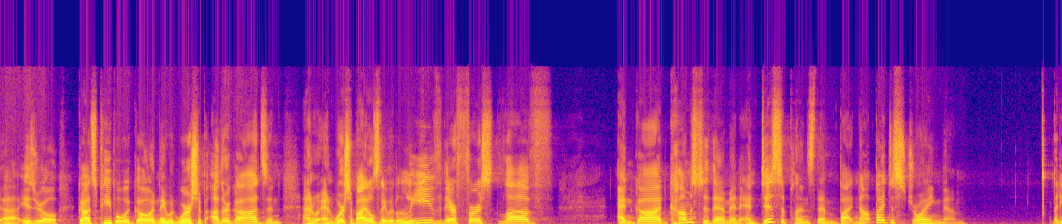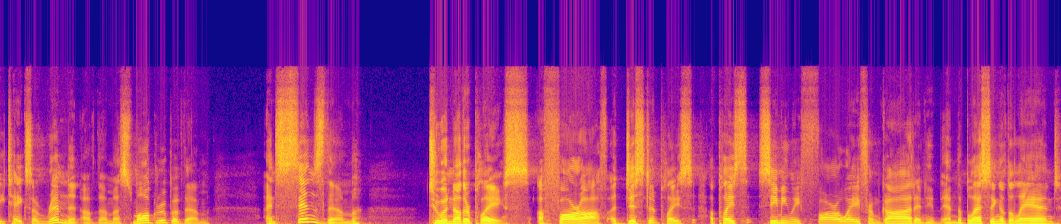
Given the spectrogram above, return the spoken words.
Uh, Israel, God's people would go and they would worship other gods and, and, and worship idols. They would leave their first love. And God comes to them and, and disciplines them, but not by destroying them, but He takes a remnant of them, a small group of them, and sends them to another place, a far off, a distant place, a place seemingly far away from God and, and the blessing of the land.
